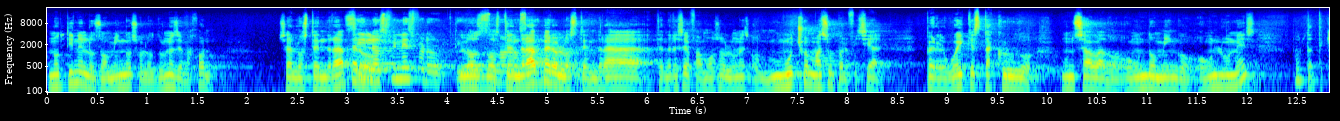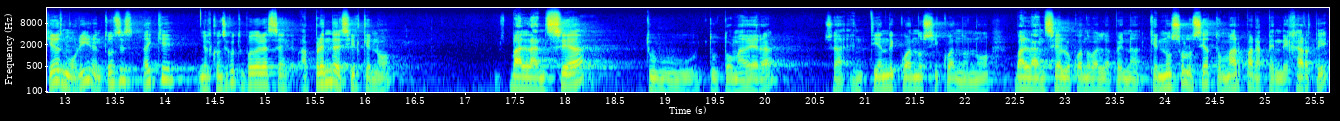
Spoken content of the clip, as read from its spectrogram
no tiene los domingos o los lunes de bajón. O sea, los tendrá, pero sí, los fines productivos. los, los no tendrá, pero los tendrá, tendrá ese famoso lunes o mucho más superficial. Pero el güey que está crudo un sábado o un domingo o un lunes, puta, te quieres morir. Entonces hay que, el consejo que te puedo dar es, eh, aprende a decir que no, balancea tu, tu tomadera, o sea, entiende cuándo sí, cuándo no, balancealo cuándo vale la pena, que no solo sea tomar para pendejarte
